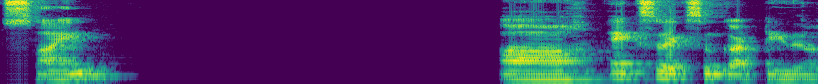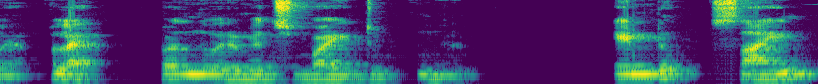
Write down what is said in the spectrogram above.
സൈൻ എക്സും എക്സും കട്ട് ചെയ്ത് കളയാം അല്ലേ? അപ്പോൾ എന്ത് വരും? എച്ച് ബൈ ടു വരും. Into sine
